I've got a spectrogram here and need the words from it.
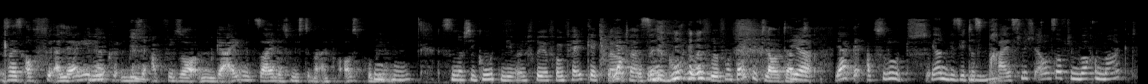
Das heißt, auch für Allergiker könnten diese Apfelsorten geeignet sein. Das müsste man einfach ausprobieren. Mhm. Das sind noch die guten, die man früher vom Feld geklaut Ja, hat. das sind die guten, die man früher vom Feld geklaut hat. Ja. ja absolut. Ja, und wie sieht das preislich aus auf dem Wochenmarkt?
